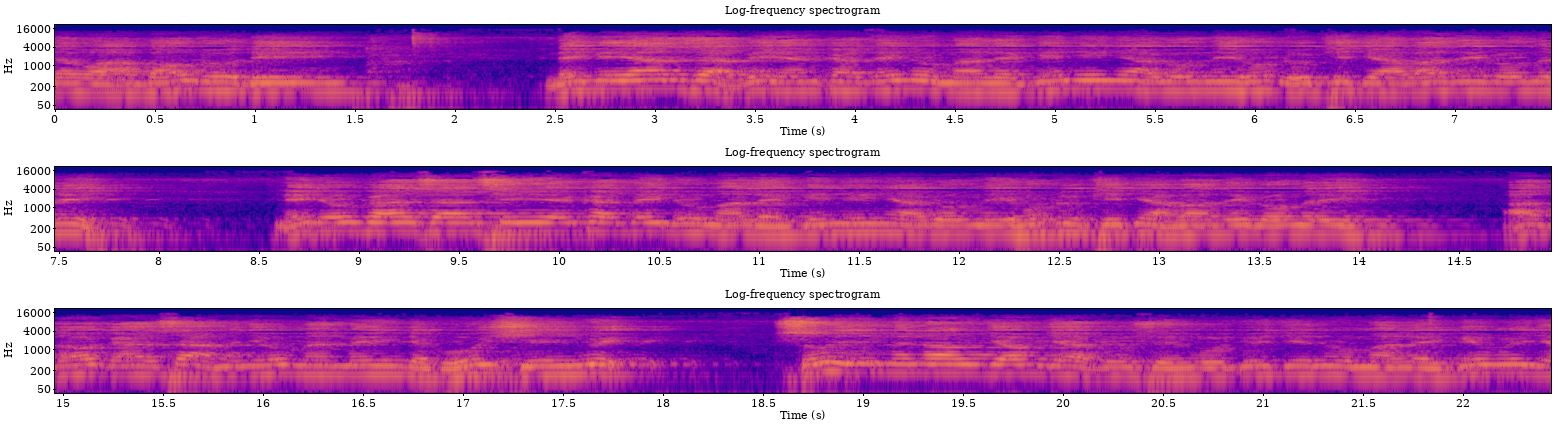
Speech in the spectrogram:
တဝါအပေါင်းတို့သည်နေကယသဘေယံခတ်သိန်းတို့မှလည်းကင်းကြီးညကုန်နေဟုတို့ဖြစ်ကြပါစေကုန်သတည်းနေဒုက္ခဆာစီယခတ်သိန်းတို့မှလည်းကင်းကြီးညကုန်နေဟုတို့ဖြစ်ကြပါစေကုန်သတည်းအတောကသမညုမမိန်တကူရှင်၍ဆိုရင်မနောင်ကြောင့်ကြဘူးဆွေကိုကြွေးခြင်းတို့မှလည်းကင်းဝေးကြ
